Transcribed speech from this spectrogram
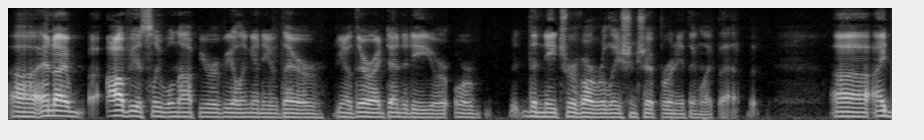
Uh, and I obviously will not be revealing any of their, you know, their identity or, or the nature of our relationship or anything like that. But uh, I,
